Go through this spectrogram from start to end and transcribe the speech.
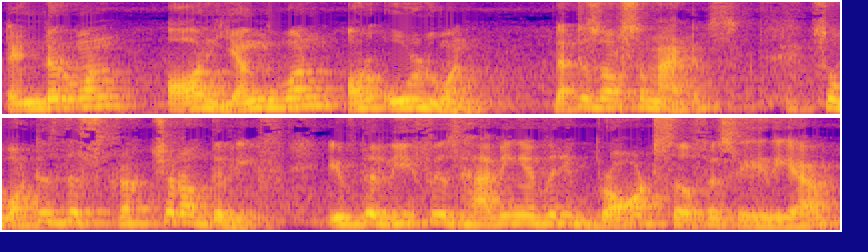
tender one or young one or old one? That is also matters. So what is the structure of the leaf? If the leaf is having a very broad surface area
